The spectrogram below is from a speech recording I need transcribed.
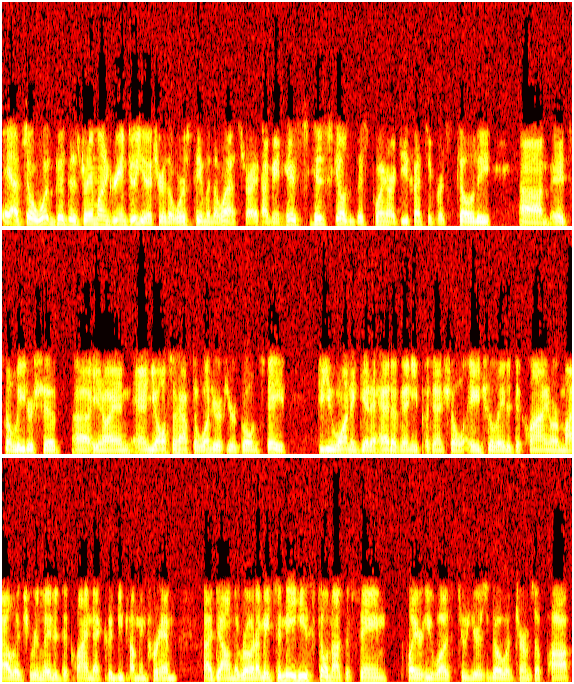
Yeah. So what good does Draymond Green do you if you're the worst team in the West, right? I mean, his his skills at this point are defensive versatility. Um, it's the leadership, uh, you know, and and you also have to wonder if you're Golden State, do you want to get ahead of any potential age-related decline or mileage-related decline that could be coming for him uh, down the road? I mean, to me, he's still not the same player he was two years ago in terms of pop.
